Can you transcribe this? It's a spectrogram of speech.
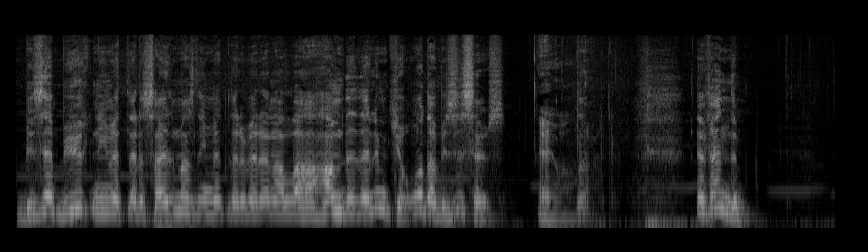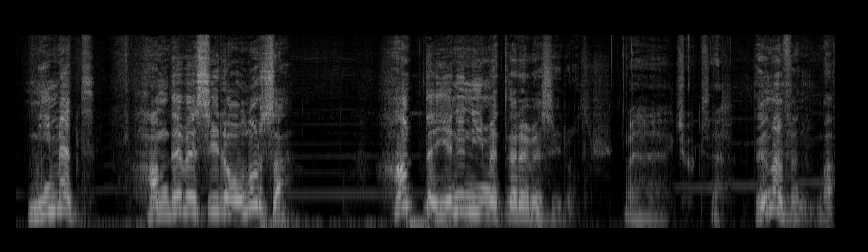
Bize büyük nimetleri, sayılmaz nimetleri veren Allah'a hamd edelim ki o da bizi sevsin. Eyvallah. Evet. Efendim, nimet hamde vesile olursa, hamd de yeni nimetlere vesile olur. Evet, çok güzel. Değil mi efendim? Bak,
